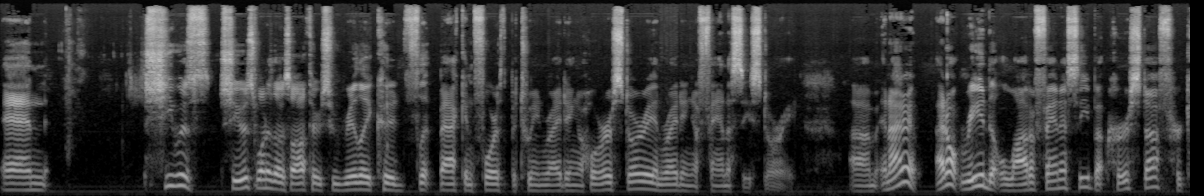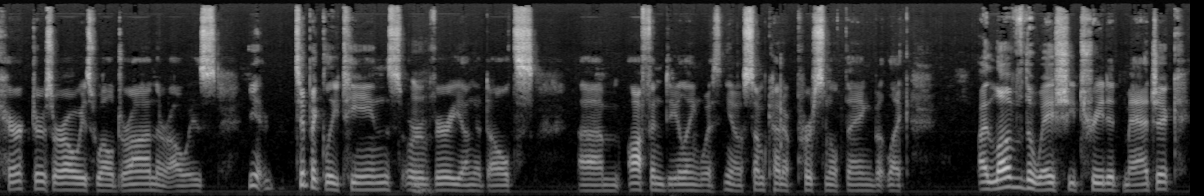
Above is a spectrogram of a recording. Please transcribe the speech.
And she was she was one of those authors who really could flip back and forth between writing a horror story and writing a fantasy story. Um, and I don't I don't read a lot of fantasy, but her stuff, her characters are always well drawn. They're always you know, typically teens or Mm. very young adults, um, often dealing with you know some kind of personal thing. But like, I love the way she treated magic.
